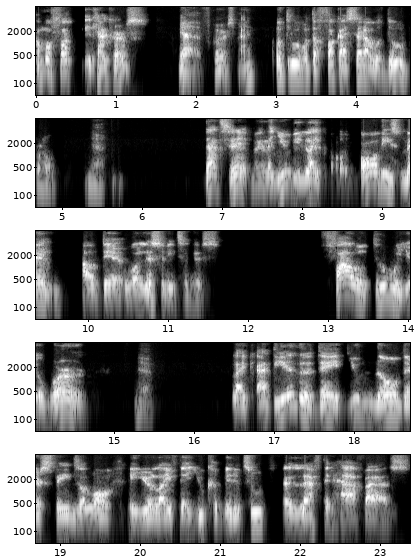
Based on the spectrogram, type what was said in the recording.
I'm a fuck. You can't curse. Yeah, of course, man. Go through what the fuck I said I would do, bro. Yeah. That's it, man. Like you, like all these men out there who are listening to this, follow through with your word. Yeah. Like at the end of the day, you know there's things along in your life that you committed to and left it half-ass.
